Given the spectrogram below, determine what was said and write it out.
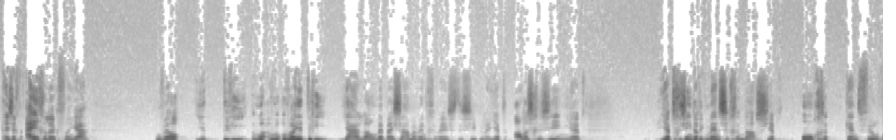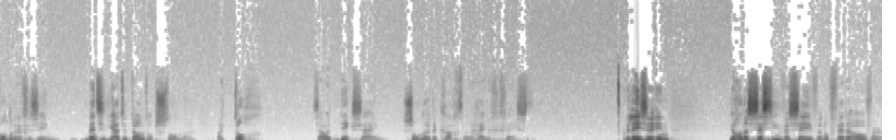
Hij zegt eigenlijk van ja, hoewel je drie, hoewel je drie jaar lang met mij samen bent geweest, discipelen. Je hebt alles gezien. Je hebt, je hebt gezien dat ik mensen genas. Je hebt ongekend veel wonderen gezien. Mensen die uit de dood opstonden. Maar toch zou het niks zijn zonder de kracht van de Heilige Geest. We lezen in Johannes 16, vers 7 nog verder over.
